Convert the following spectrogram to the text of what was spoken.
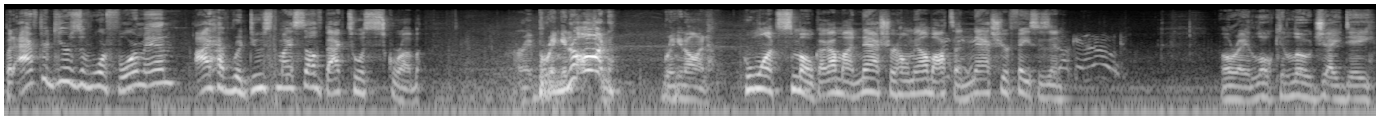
But after Gears of War 4, man, I have reduced myself back to a scrub. Alright, bring it on! Bring it on. Who wants smoke? I got my Gnasher, homie. I'm about to gnash your faces in. Alright, lock and load, JD.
